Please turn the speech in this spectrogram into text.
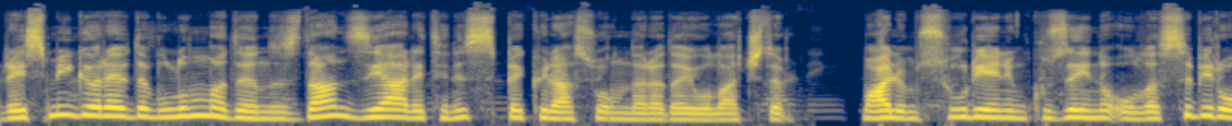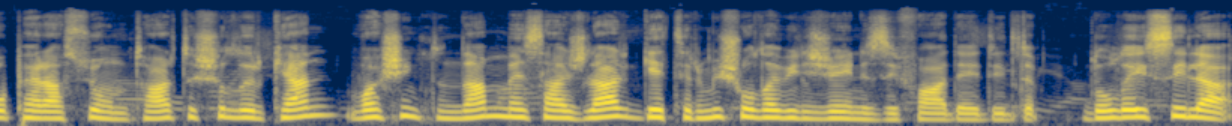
Resmi görevde bulunmadığınızdan ziyaretiniz spekülasyonlara da yol açtı. Malum Suriye'nin kuzeyine olası bir operasyon tartışılırken Washington'dan mesajlar getirmiş olabileceğiniz ifade edildi. Dolayısıyla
